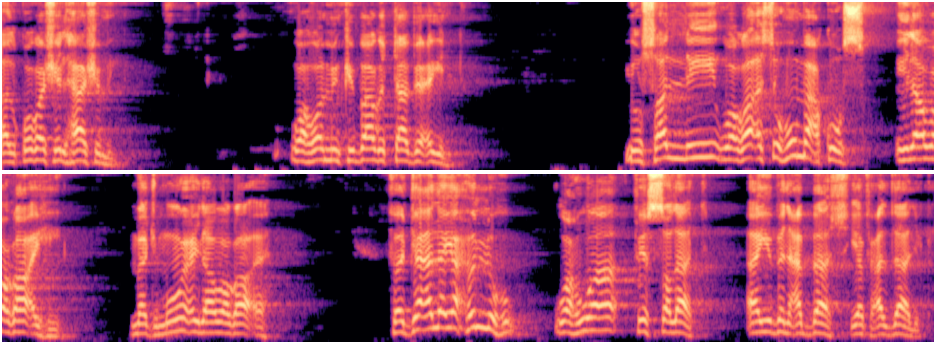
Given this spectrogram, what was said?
القرشي الهاشمي وهو من كبار التابعين يصلي ورأسه معقوص إلى ورائه مجموع إلى ورائه فجعل يحله وهو في الصلاة أي ابن عباس يفعل ذلك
